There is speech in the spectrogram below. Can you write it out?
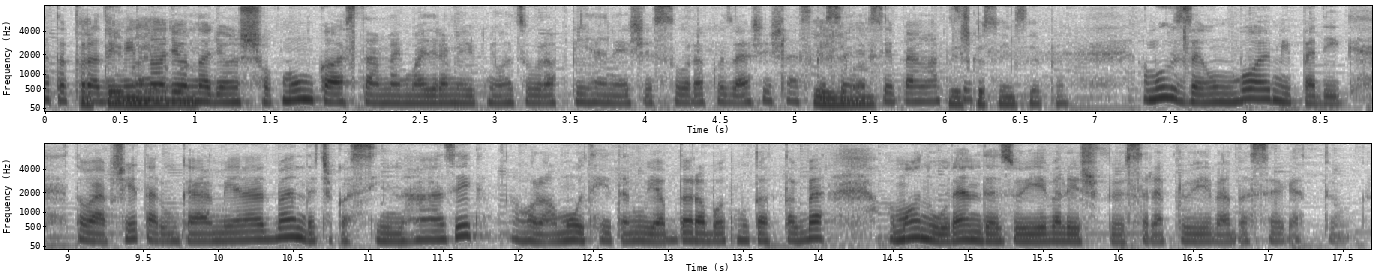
Hát akkor addig még nagyon-nagyon sok munka, aztán meg majd reméljük 8 óra pihenés és szórakozás is lesz. Köszönjük szépen, Laci. És köszönjük szépen. A múzeumból mi pedig tovább sétálunk elméletben, de csak a színházig, ahol a múlt héten újabb darabot mutattak be, a Manó rendezőjével és főszereplőjével beszélgettünk.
